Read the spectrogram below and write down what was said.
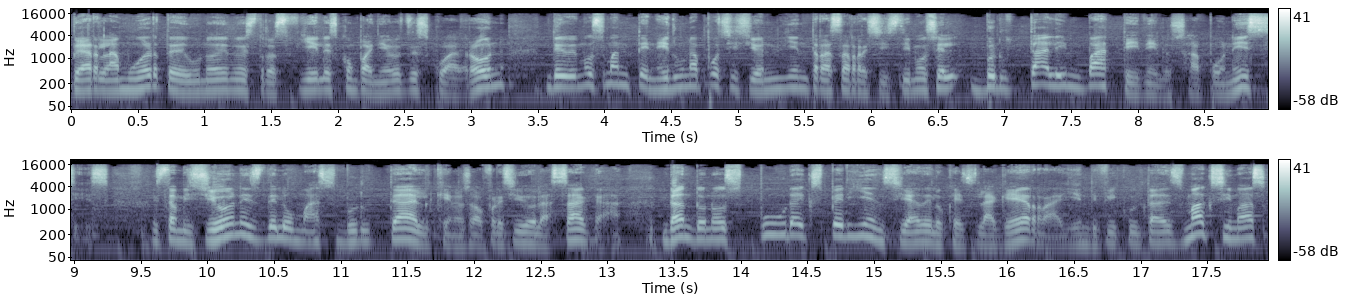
ver la muerte de uno de nuestros fieles compañeros de escuadrón, debemos mantener una posición mientras resistimos el brutal embate de los japoneses. Esta misión es de lo más brutal que nos ha ofrecido la saga, dándonos pura experiencia de lo que es la guerra y en dificultades máximas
